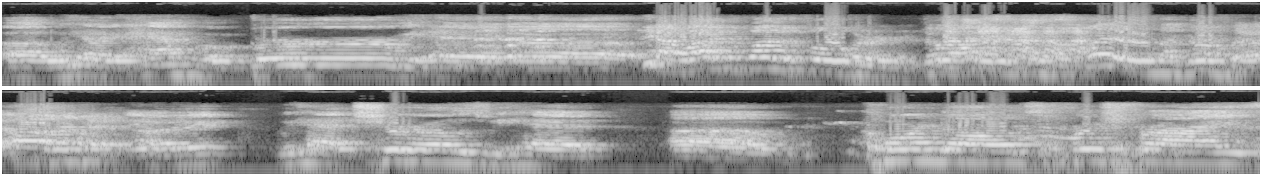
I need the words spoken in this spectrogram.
Uh, we had like a half of a burger. We had. Uh, Yeah, why, why the full burger? no, I I split it with my girlfriend. Oh, okay. You know what I mean? We had churros. We had uh, corn dogs, French fries,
